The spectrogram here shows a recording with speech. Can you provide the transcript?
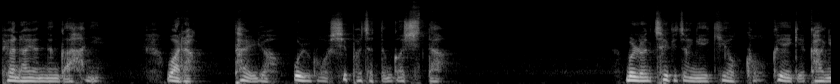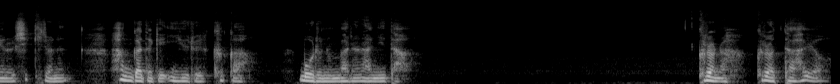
변하였는가 하니 와락 달려 울고 싶어졌던 것이다. 물론 최 규정이 기어코 그에게 강연을 시키려는 한 가닥의 이유를 그가 모르는 말은 아니다. 그러나 그렇다 하여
